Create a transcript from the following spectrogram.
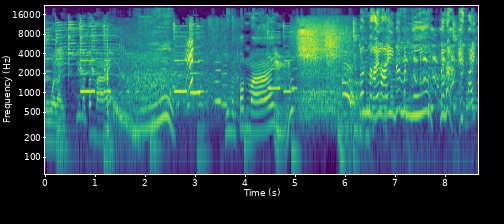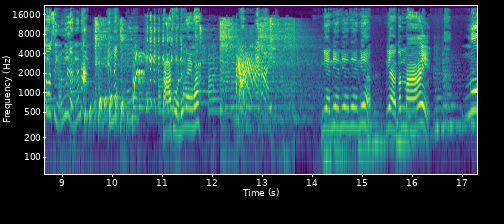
งูอะไร นี่มันต้นไม้ นี่มันต้นไม้ ต้นไม้อะไรนั่นมันงูนั่นน่ะเห็นไหมตัวสีเหลืองๆนั่นน่ะเห็นไหมงูตาถั่วหรือไงวะ ไปไหนเนี่ยเนี่ยเนี่ยเนี่ยเนี่ยเนี่ยต้นไม้ งู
